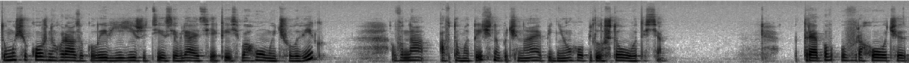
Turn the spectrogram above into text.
Тому що кожного разу, коли в її житті з'являється якийсь вагомий чоловік, вона автоматично починає під нього підлаштовуватися. Треба враховувати,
